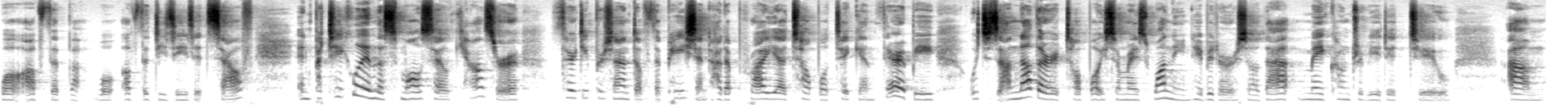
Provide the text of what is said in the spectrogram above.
of, the, of the disease itself, and particularly in the small cell cancer, 30% of the patient had a prior topotecan therapy, which is another topoisomerase 1 inhibitor, so that may contribute to um,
